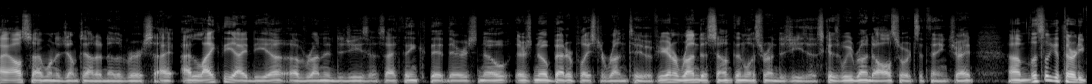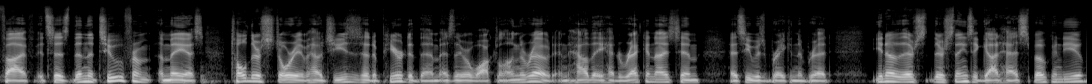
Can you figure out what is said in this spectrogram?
I also I want to jump down to another verse. I, I like the idea of running to Jesus. I think that there's no there's no better place to run to. If you're going to run to something, let's run to Jesus because we run to all sorts of things, right? Um, let's look at 35. It says, "Then the two from Emmaus told their story of how Jesus had appeared to them as they were walking along the road, and how they had recognized him as he was breaking the bread." You know, there's there's things that God has spoken to you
